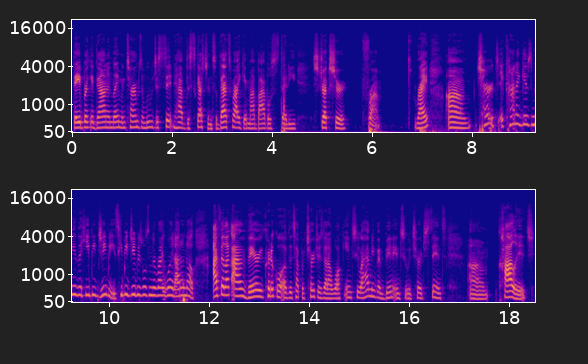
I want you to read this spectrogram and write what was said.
they'd break it down in layman terms, and we would just sit and have discussions. So that's where I get my Bible study structure from right? Um, church, it kind of gives me the heebie jeebies. Heebie jeebies wasn't the right word. I don't know. I feel like I'm very critical of the type of churches that I walk into. I haven't even been into a church since um, college.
